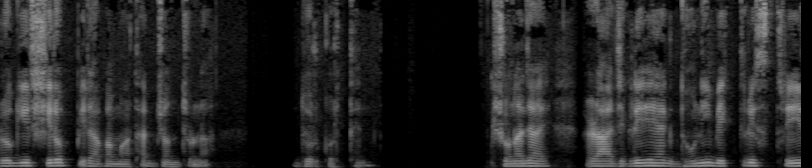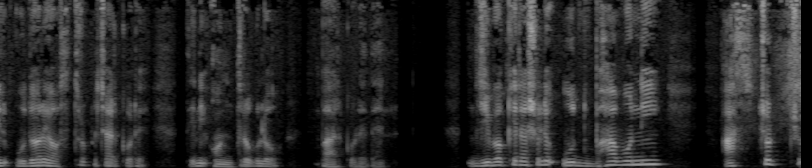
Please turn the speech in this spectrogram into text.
রোগীর শিরোপীড়া বা মাথার যন্ত্রণা দূর করতেন। শোনা যায়, রাজগৃহে এক ধনী ব্যক্তির স্ত্রীর উদরে অস্ত্রোপচার করে তিনি অন্ত্রগুলো বার করে দেন। জীবকের আসলে উদ্ভাবনী, আশ্চর্য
